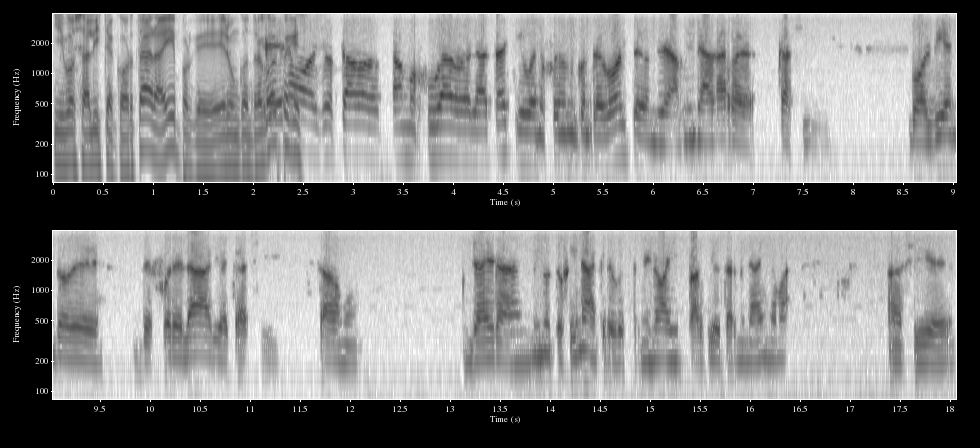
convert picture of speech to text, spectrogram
Y vos saliste a cortar ahí porque era un contragolpe Eh, que no, yo estaba, estábamos jugando al ataque y bueno, fue un contragolpe donde a mí me agarra casi volviendo de, de fuera del área, casi estábamos, ya era el minuto final, creo que terminó ahí, el partido termina ahí nomás. Así que,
